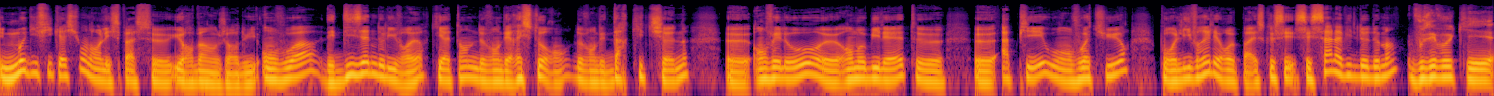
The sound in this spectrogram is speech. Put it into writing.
une modification dans l'espace euh, urbain aujourd'hui. On voit des dizaines de livreurs qui attendent devant des restaurants, devant des dark kitchens, euh, en vélo, euh, en mobilette, à pied ou en voiture, pour livrer les repas. Est-ce que c'est ça la ville de demain? Vous évoquez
